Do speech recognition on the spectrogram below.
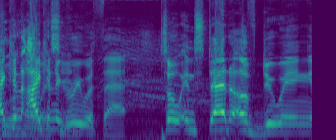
I can I can agree with that. So instead of doing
